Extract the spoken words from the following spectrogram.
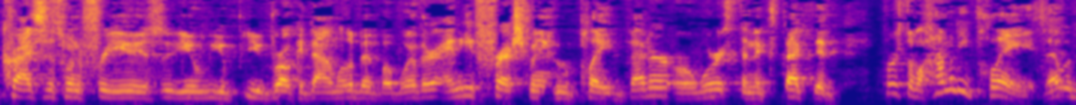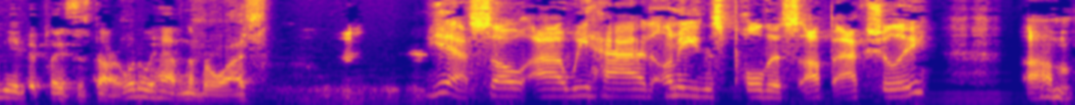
Crash, this one for you. So you, you you broke it down a little bit, but were there any freshmen who played better or worse than expected? First of all, how many played? That would be a good place to start. What do we have number wise? Yeah, so uh, we had. Let me just pull this up. Actually, um,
